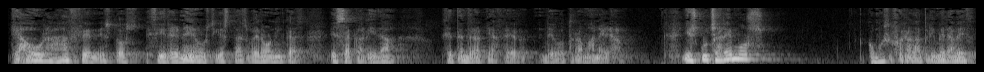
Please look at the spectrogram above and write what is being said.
que ahora hacen estos cireneos y estas verónicas, esa caridad se tendrá que hacer de otra manera. Y escucharemos como si fuera la primera vez,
